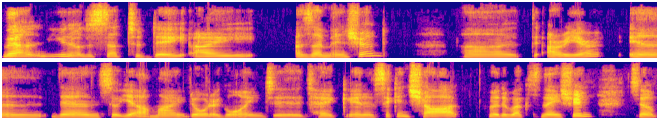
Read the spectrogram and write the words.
Then, you know, just that today I, as I mentioned, uh, the area. And then, so yeah, my daughter going to take in a second shot for the vaccination. So,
